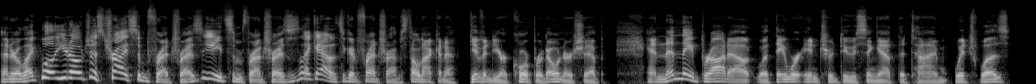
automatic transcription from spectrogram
and are like, well, you know, just try some french fries. You eat some french fries. It's like, yeah, that's a good french fry. I'm still not going to give into your corporate ownership. And then they brought out what they were introducing at the time, which was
